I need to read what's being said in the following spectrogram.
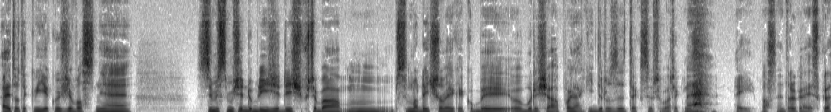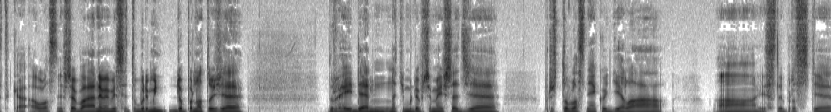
a je to takový jako, že vlastně si myslím, že je dobrý, že když třeba mm, si mladý člověk jakoby bude šáhat po nějaký droze, tak si třeba řekne, hej, vlastně droga je zkratka. A vlastně třeba, já nevím, jestli to bude mít dopad na to, že druhý den nad tím bude přemýšlet, že proč to vlastně jako dělá a jestli prostě,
